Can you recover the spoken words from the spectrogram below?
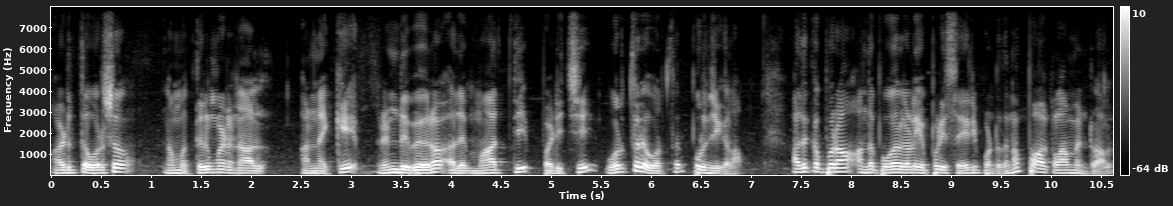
அடுத்த வருஷம் நம்ம திருமண நாள் அன்னைக்கு ரெண்டு பேரும் அதை மாற்றி படித்து ஒருத்தரை ஒருத்தர் புரிஞ்சுக்கலாம். அதுக்கப்புறம் அந்த புகார்களை எப்படி சரி பண்ணுறதுன்னா பார்க்கலாம் என்றால்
